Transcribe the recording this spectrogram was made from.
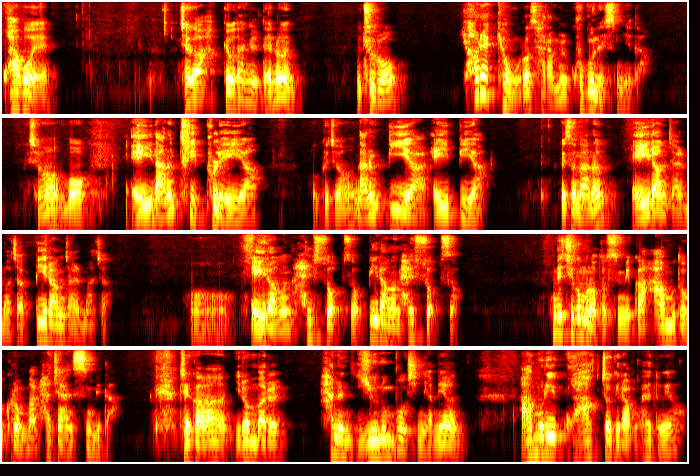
과거에 제가 학교 다닐 때는 주로 혈액형으로 사람을 구분했습니다. 그죠? 뭐 A 나는 트리플 A야. 그죠? 나는 B야, A, B야. 그래서 나는 A랑 잘 맞아, B랑 잘 맞아. 어, A랑은 할 수 없어, B랑은 할 수 없어. 근데 지금은 어떻습니까? 아무도 그런 말 하지 않습니다. 제가 이런 말을 하는 이유는 무엇이냐면 아무리 과학적이라고 해도요.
